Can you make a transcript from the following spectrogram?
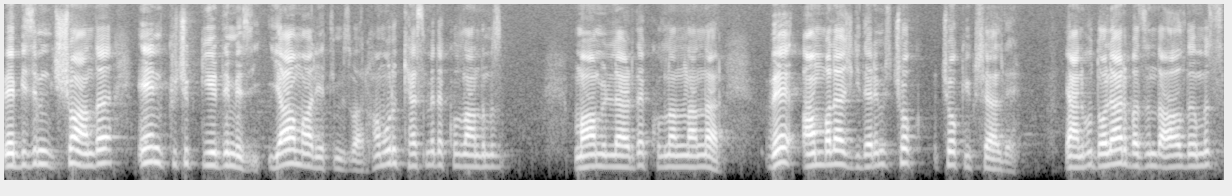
Ve bizim şu anda en küçük girdiğimiz yağ maliyetimiz var. Hamuru kesmede kullandığımız mamullerde kullanılanlar ve ambalaj giderimiz çok çok yükseldi. Yani bu dolar bazında aldığımız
